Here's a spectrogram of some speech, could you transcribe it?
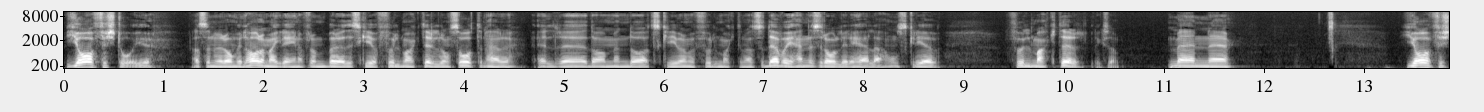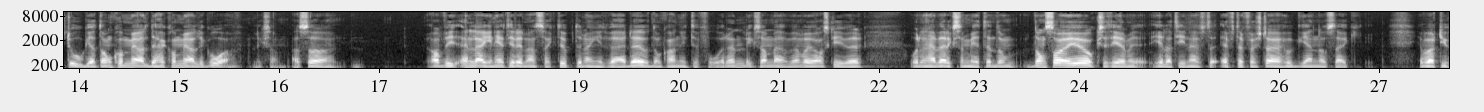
Jag förstår ju, alltså när de vill ha de här grejerna, för de började skriva fullmakter, eller de sa åt den här äldre damen då att skriva de här fullmakterna. Så det var ju hennes roll i det hela, hon skrev fullmakter liksom. Men eh, jag förstod att de kommer, det här kommer ju aldrig gå. Liksom. Alltså, ja, vi- en lägenhet jag redan sagt upp, den har inget värde och de kan inte få den, liksom, även vad jag skriver. Och den här verksamheten, de, de sa ju också till mig hela tiden efter, efter första huggen och så här, jag vart ju,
